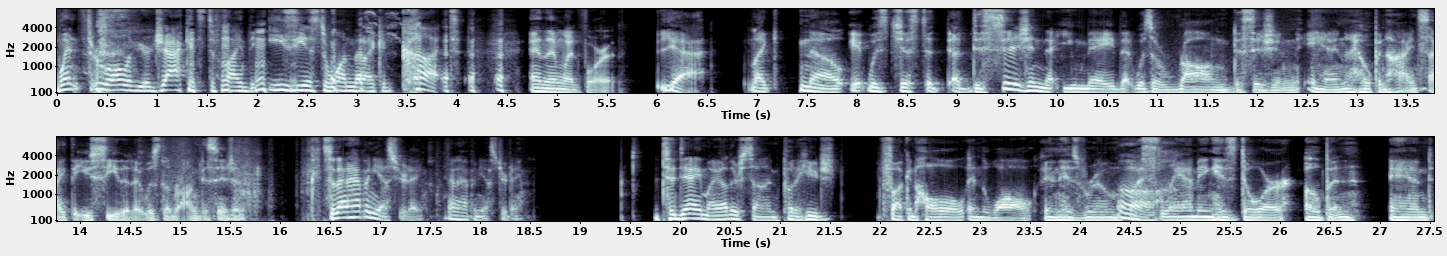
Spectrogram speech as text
went through all of your jackets to find the easiest one that I could cut. And then went for it. Yeah. Like, no, it was just a, a decision that you made that was a wrong decision. And I hope in hindsight that you see that it was the wrong decision. So that happened yesterday. That happened yesterday. Today, my other son put a huge fucking hole in the wall in his room by Oh. slamming his door open. And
